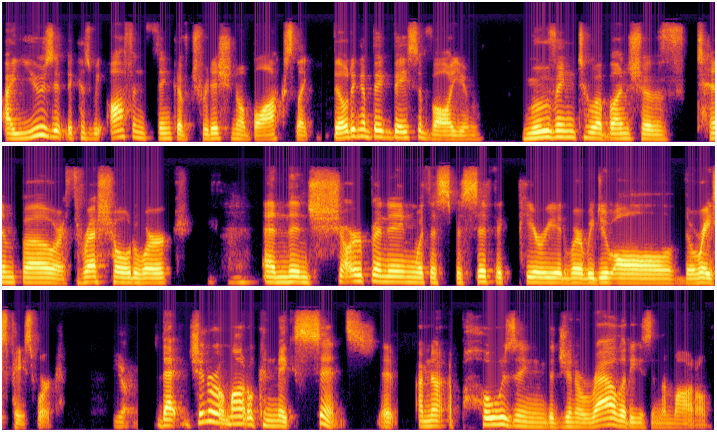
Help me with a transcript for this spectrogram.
I use it because we often think of traditional blocks like building a big base of volume, moving to a bunch of tempo or threshold work, and then sharpening with a specific period where we do all the race pace work Yep. that general model can make sense. It- I'm not opposing the generalities in the model,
